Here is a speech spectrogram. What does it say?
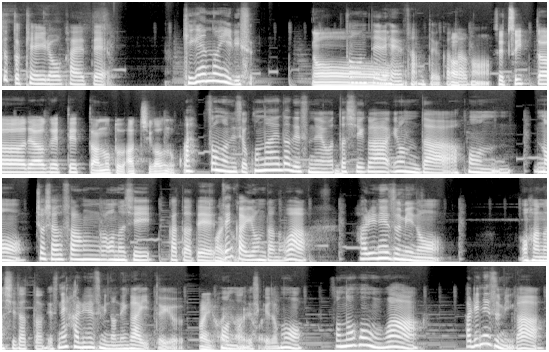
ちょっと毛色を変えて、機嫌のいいリス、トトーン・テレヘンさんという方の。それツイッターで上げてたのとあ違うのかあそうなんですよこの間ですね私が読んだ本の著者さんが同じ方で、はい。はい前回読んだのはハリネズミのお話だったんですね「ハリネズミの願い」という本なんですけども、その本はハリネズミが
